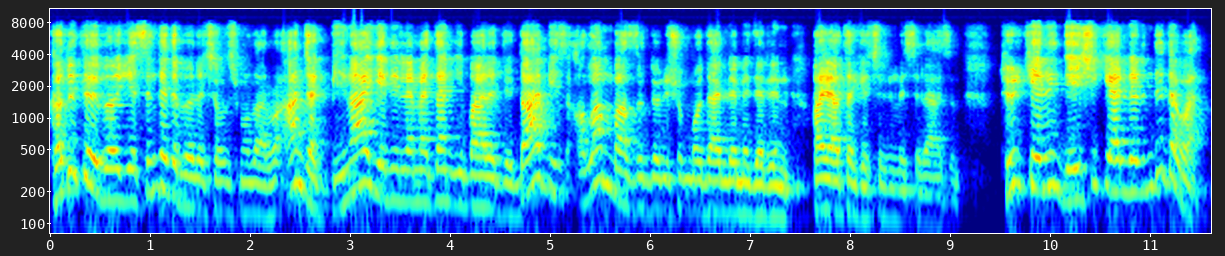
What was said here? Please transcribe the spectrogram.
Kadıköy bölgesinde de böyle çalışmalar var. Ancak bina yenilemeden ibaret değil. Daha biz alan bazlı dönüşüm modellemelerin hayata geçirilmesi lazım. Türkiye'nin değişik yerlerinde de var.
